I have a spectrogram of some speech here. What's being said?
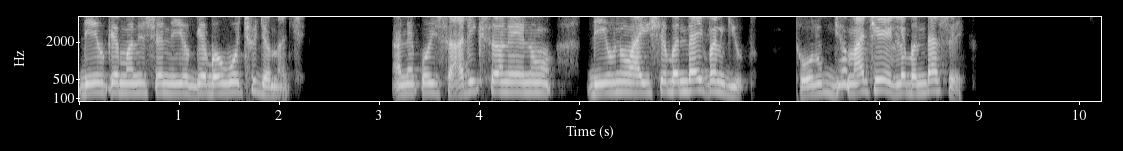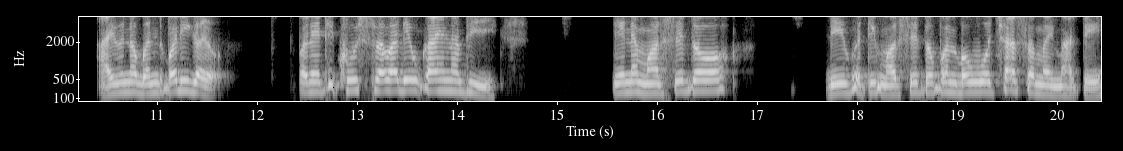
દેવ કે મનુષ્યને યોગ્ય બહુ ઓછું જમા છે. અને કોઈ સારી ક્ષણે એનું દેવનું આયુષ્ય બંધાઈ પણ ગયું. થોડુંક જમા છે એટલે બંધાશે. આયુનો બંધ પડી ગયો. પણ એથી ખુશ થવા દેવું કાંઈ નથી. એને મળશે તો, દેવગતિ મળશે તો પણ બહુ ઓછા સમય માટે.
